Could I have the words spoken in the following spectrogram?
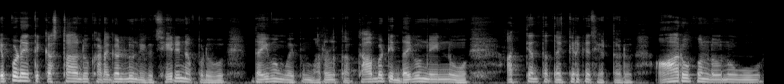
ఎప్పుడైతే కష్టాలు కడగళ్ళు నీకు చేరినప్పుడు దైవం వైపు మరలుతావు. కాబట్టి దైవం నిన్ను అత్యంత దగ్గరగా చేరుతాడు. ఆ రూపంలో నువ్వు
